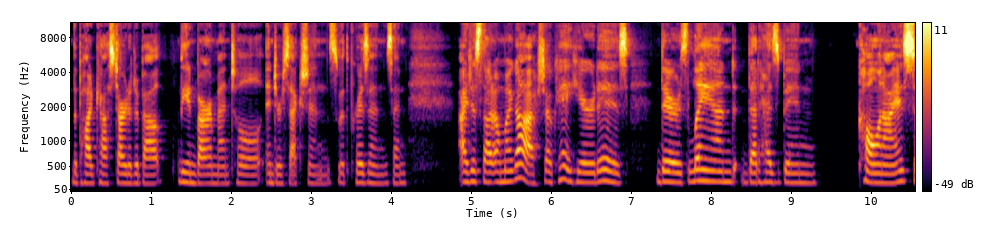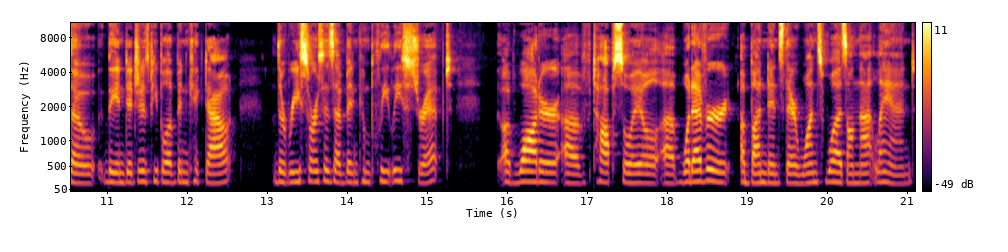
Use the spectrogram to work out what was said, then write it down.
the podcast started about the environmental intersections with prisons. And I just thought, oh my gosh, okay, here it is. There's land that has been colonized. So the indigenous people have been kicked out. The resources have been completely stripped of water, of topsoil, of whatever abundance there once was on that land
